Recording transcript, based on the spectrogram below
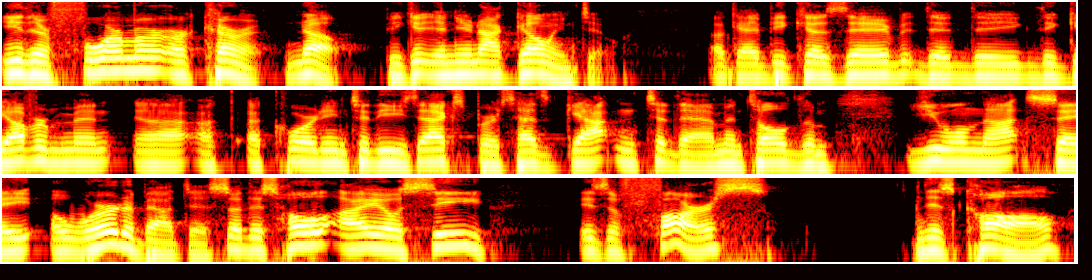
either former or current? No, because and you're not going to. Okay, because they the the the government, uh, according to these experts, has gotten to them and told them you will not say a word about this. So this whole IOC is a farce. This call,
